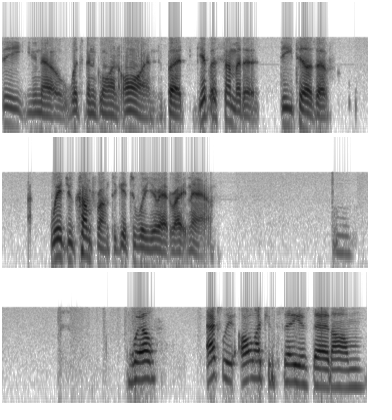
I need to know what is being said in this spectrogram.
see, you know, what's been going on, but give us some of the details of where'd you come from to get to where you're at right now. Mm. Well, actually, all I can say is that um,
